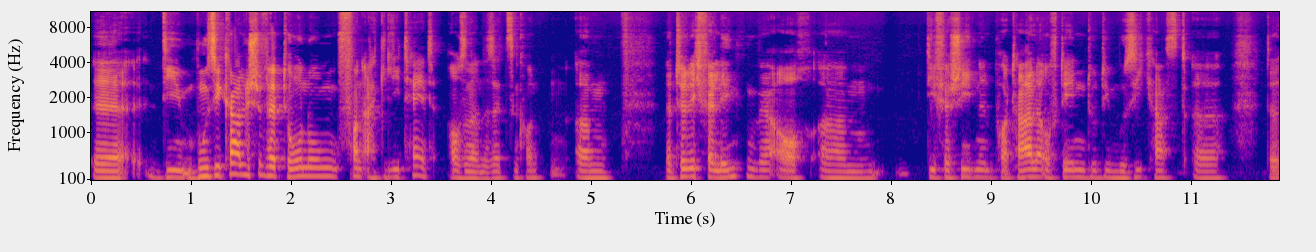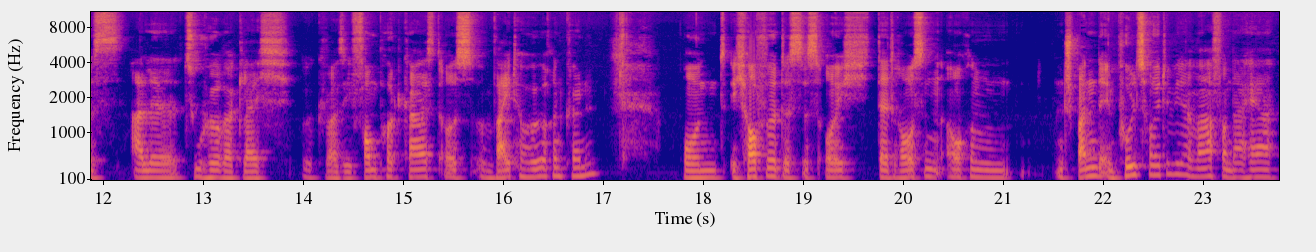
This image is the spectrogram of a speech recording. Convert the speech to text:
äh, die musikalische Vertonung von Agilität auseinandersetzen konnten. Ähm, Natürlich verlinken wir auch ähm, die verschiedenen Portale, auf denen du die Musik hast, äh, dass alle Zuhörer gleich äh, quasi vom Podcast aus weiterhören können. Und ich hoffe, dass es euch da draußen auch ein, ein spannender Impuls heute wieder war. Von daher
